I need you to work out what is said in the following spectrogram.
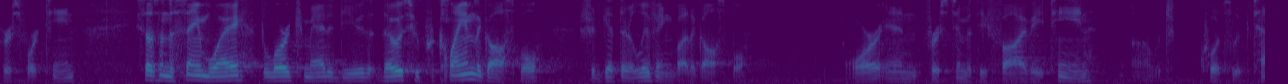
verse 14. He says, In the same way, the Lord commanded you that those who proclaim the gospel should get their living by the gospel. Or in 1 Timothy 5:18, uh, which quotes Luke 10,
